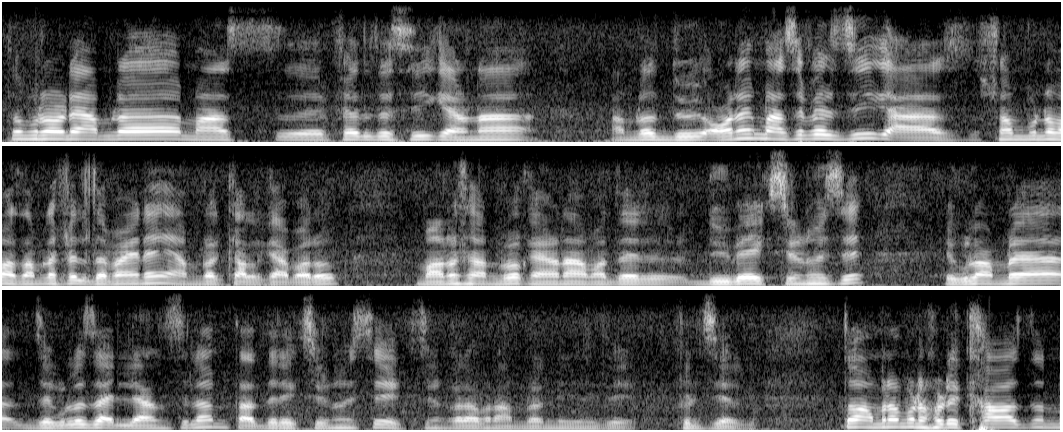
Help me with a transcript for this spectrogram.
তো মোটামুটি আমরা মাছ ফেলতেছি, কেননা আমরা দুই অনেক মাছে ফেলছি, আর সম্পূর্ণ মাছ আমরা ফেলতে পারি নাই। আমরা কালকে আবারও মানুষ আনব, কেননা আমাদের দুই দুইবার অ্যাক্সিডেন্ট হয়েছে। এগুলো আমরা যেগুলো জাইলে আনছিলাম, তাদের অ্যাক্সিডেন্ট হয়েছে অ্যাক্সিডেন্ট করার পর আমরা নিজে নিজে ফেলছি আর কি। তো আমরা মোটামুটি খাওয়ার জন্য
